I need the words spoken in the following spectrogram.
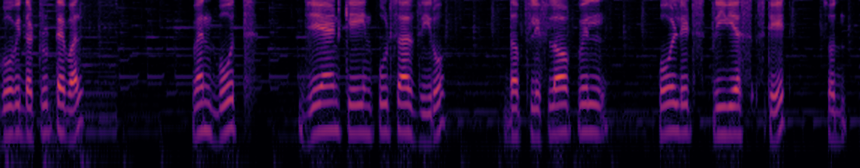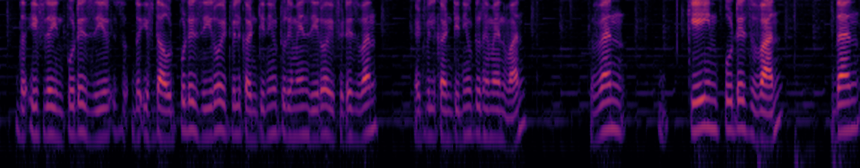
go with the truth table when both J and K inputs are 0 the flip-flop will hold its previous state. So the if the input is zero the if the output is zero it will continue to remain zero. If it is one it will continue to remain one. When k input is one then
